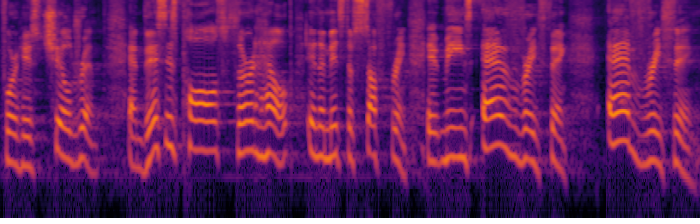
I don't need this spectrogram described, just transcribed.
for His children. And this is Paul's third help in the midst of suffering. It means everything, everything,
